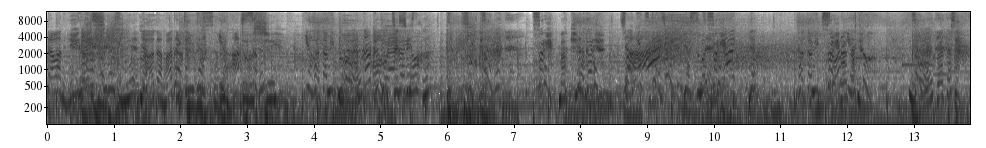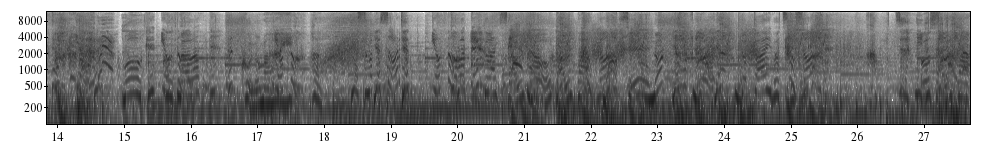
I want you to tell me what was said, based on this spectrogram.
たわね。命知らずねまだまだうるさいやどうしやはたみどうこちらですかそれ巻き上がれじゃあ休ませろや畳それ私私もう結構回ってこの周りよっ休まやそれよっと止まっていくわカウターカウンターのせーのやどやど体罰ですの逃がさおさら。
